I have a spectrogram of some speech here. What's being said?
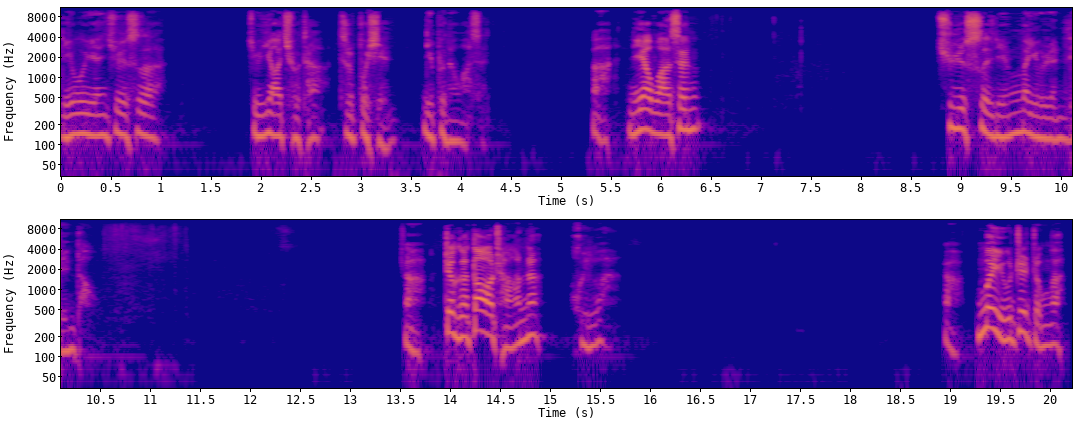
李无元居士就要求他，他说不行，你不能往生，啊，你要往生，居士林没有人领导，啊，这个道场呢会乱。啊，没有这种啊，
